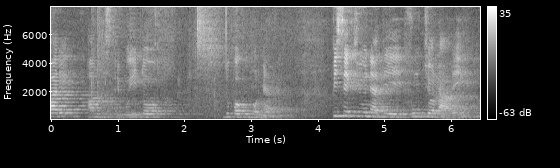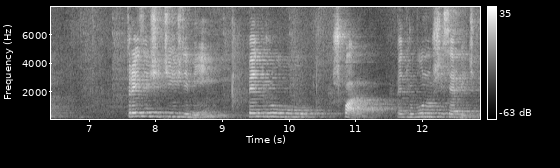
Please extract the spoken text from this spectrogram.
care am distribuit-o după cum urmează. Pe secțiunea de funcționare, 35.000 pentru școală, pentru bunuri și servicii.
